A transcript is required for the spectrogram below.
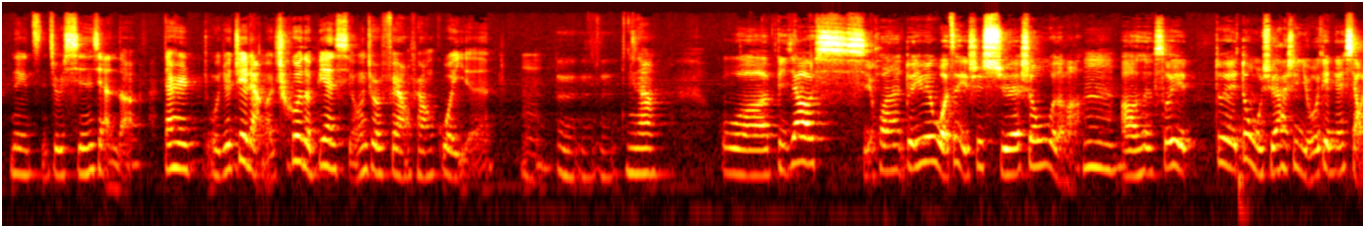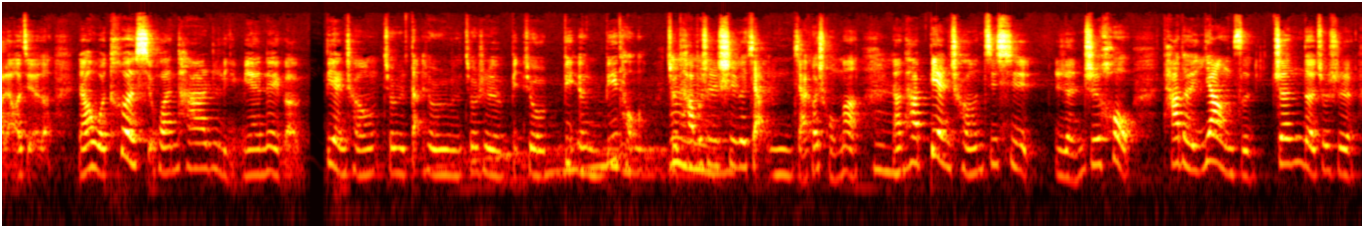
那就是新鲜的。但是我觉得这两个车的变形就是非常非常过瘾。嗯嗯嗯嗯，你呢？我比较喜欢，对，因为我自己是学生物的嘛，嗯啊、所以对动物学还是有一点点小了解的。然后我特喜欢它里面那个变成就是大就是就是比就 B 嗯 beetle，就它不是是一个甲嗯甲壳虫嘛，然后它变成机器人之后，它的样子真的就是。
